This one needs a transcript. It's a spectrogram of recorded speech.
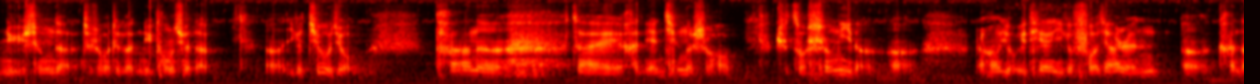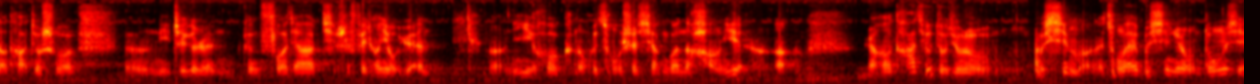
女生的，就是我这个女同学的，呃，一个舅舅，他呢，在很年轻的时候是做生意的啊。然后有一天，一个佛家人，呃，看到他就说，呃，你这个人跟佛家其实非常有缘，呃，你以后可能会从事相关的行业啊。然后他舅舅就不信嘛，从来不信这种东西，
